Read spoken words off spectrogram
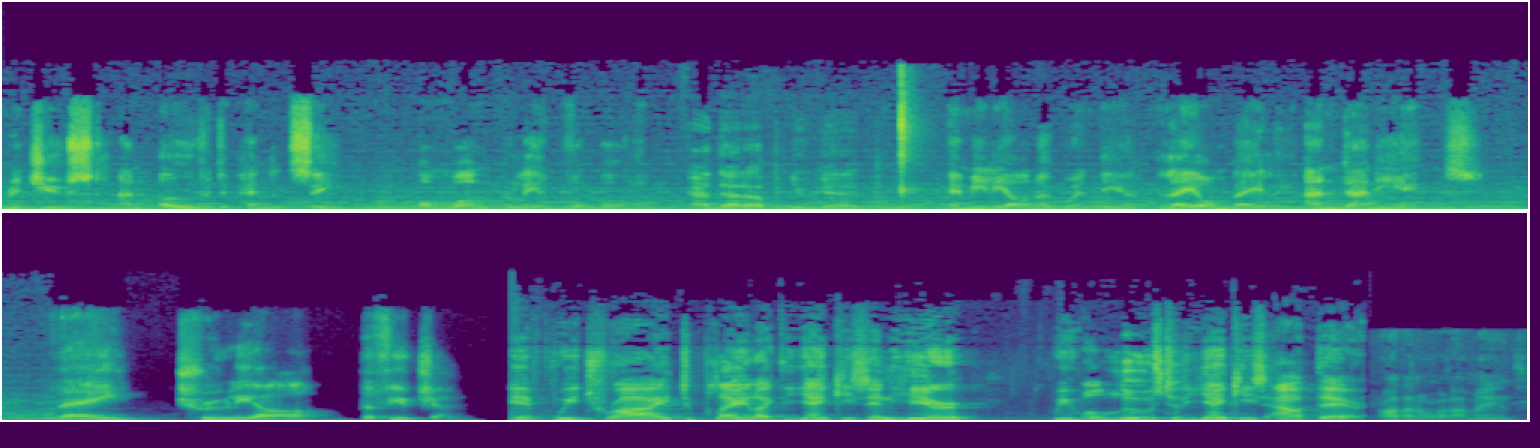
reduced an over dependency on one brilliant footballer. Add that up and you get Emiliano Buendia, Leon Bailey, and Danny Ings. They truly are the future. If we try to play like the Yankees in here, we will lose to the Yankees out there. I don't know what that means.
